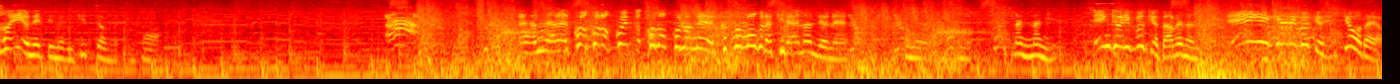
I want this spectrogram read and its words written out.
可愛いよねっていうので切っちゃうんだけどさ。あああのね、ここの、こ、この、このね、クソモグラ嫌いなんだよね。この、この、なになに遠距離武器はダメなんだよ。遠距離武器は卑怯だよ。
